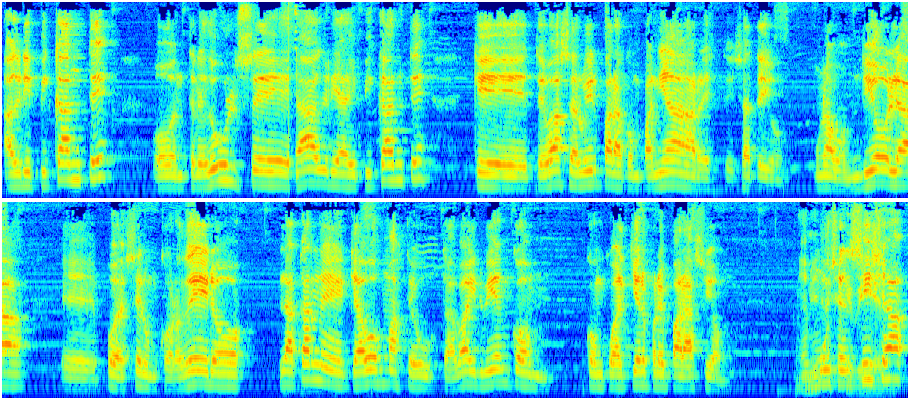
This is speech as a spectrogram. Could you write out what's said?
agripicante o entre dulce, agria y picante que te va a servir para acompañar, este, ya te digo, una bondiola, eh, puede ser un cordero, la carne que a vos más te gusta, va a ir bien con, con cualquier preparación. Es Mirá muy sencilla,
